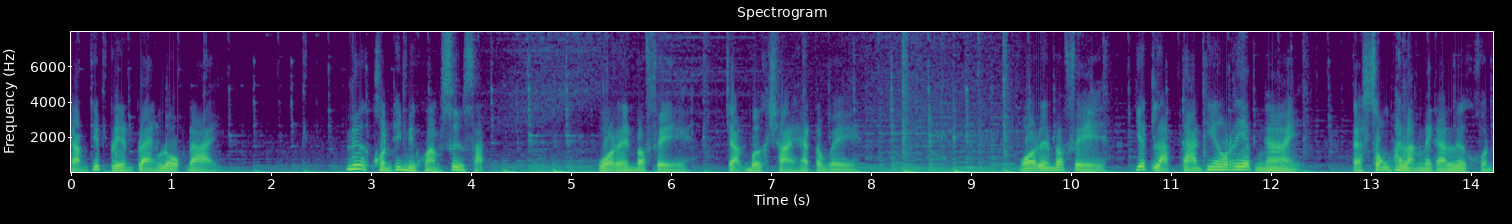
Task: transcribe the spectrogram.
กรรมที่เปลี่ยนแปลงโลกได้ เลือกคนที่มีความซื่อสัตย์วอร์เรน บัฟเฟจากเบิร์กชัยแฮตเวย์ วอร์เรนบัฟเฟยึดหลักการที่เรียบง่าย แต่ทรงพลังในการเลือกคน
